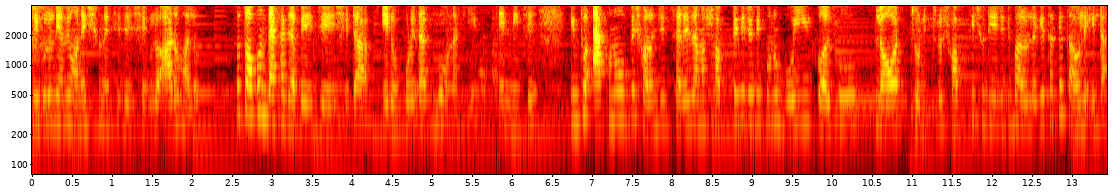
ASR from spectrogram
যেগুলো নিয়ে আমি অনেক শুনেছি যে সেগুলো আরও ভালো। তো তখন দেখা যাবে যে সেটা এর ওপরে রাখব নাকি এর নিচে। কিন্তু এখনও অবধি সরঞ্জিৎ স্যারের আমার সব থেকে যদি কোনো বই, গল্প প্লট চরিত্র সব কিছু দিয়ে যদি ভালো লেগে থাকে তাহলে এটা।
